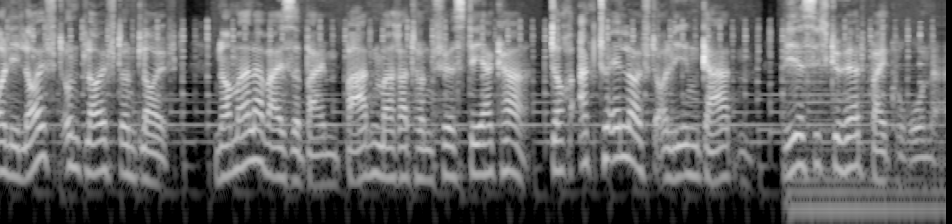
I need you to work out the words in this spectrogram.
Olli läuft und läuft und läuft. Normalerweise beim Badenmarathon fürs DRK. Doch aktuell läuft Olli im Garten, wie es sich gehört bei Corona.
